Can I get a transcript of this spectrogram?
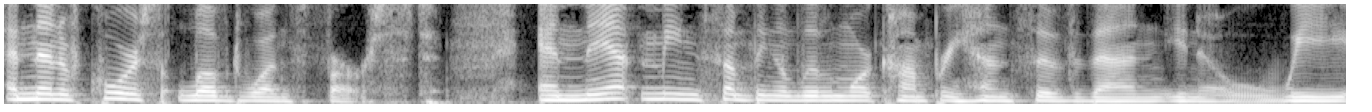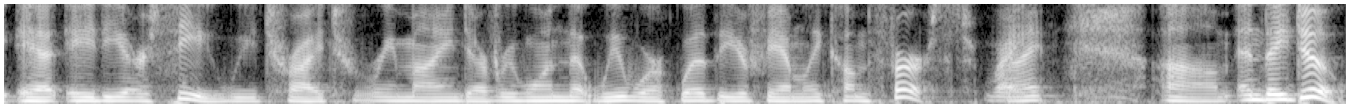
and then of course, loved ones first, and that means something a little more comprehensive than you know. We at ADRC we try to remind everyone that we work with that your family comes first, Right. right? Um, and they do.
